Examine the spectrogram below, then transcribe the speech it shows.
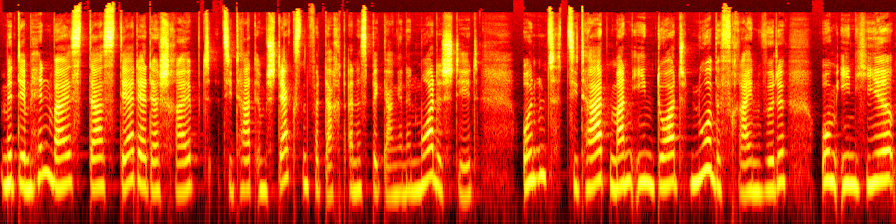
mit dem Hinweis, dass der, der da schreibt, Zitat, im stärksten Verdacht eines begangenen Mordes steht und, Zitat, man ihn dort nur befreien würde, um ihn hier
